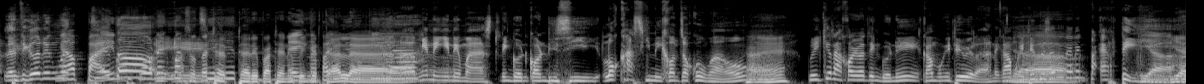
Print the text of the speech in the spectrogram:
Lah digoning Ngapain masjid, Eh, Maksudnya da- daripada ning Eh, pinggir dalan. Rukiah? eh, ngene ngene Mas, tinggon kondisi lokasi nih koncoku mau. Kuwi kira koyo tinggone kampung dhewe lah. Nek kampung Ya. dhewe biasanya neng Pak RT. Iya. Ya,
